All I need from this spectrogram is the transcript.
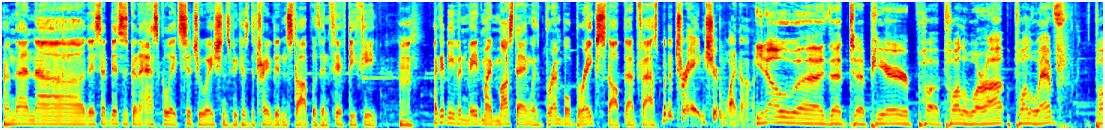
And then uh, they said this is going to escalate situations because the train didn't stop within 50 feet. I couldn't even made my Mustang with Brembo brakes stop that fast, but a train, sure, why not? You know uh, that uh, Pierre Pa- Poilievre, Poilievre? Pa-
